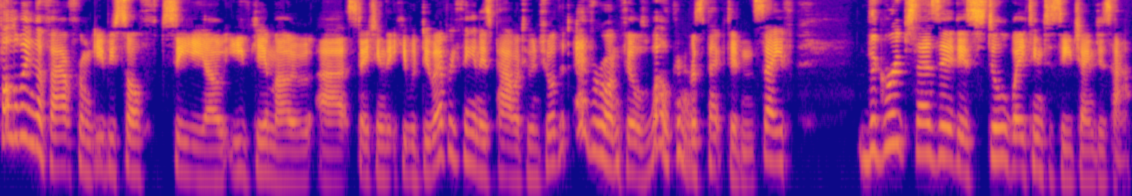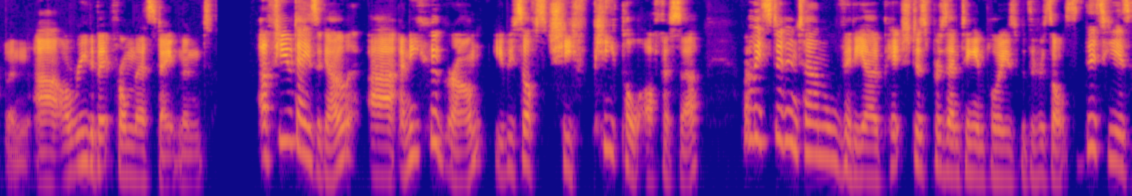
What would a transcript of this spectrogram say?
Following a vow from Ubisoft CEO Yves Guillemot uh, stating that he would do everything in his power to ensure that everyone feels welcome, respected, and safe, the group says it is still waiting to see changes happen. Uh, I'll read a bit from their statement. A few days ago, uh, Anika Grant, Ubisoft's chief people officer, released an internal video pitched as presenting employees with the results of this year's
